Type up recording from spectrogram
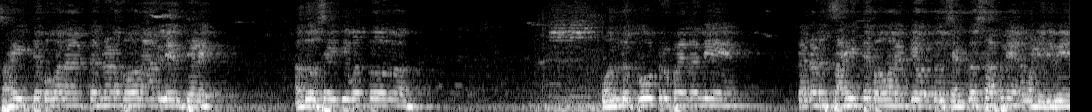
ಸಾಹಿತ್ಯ ಭವನ, ಕನ್ನಡ ಭವನ ಆಗಲಿ ಅಂತ ಹೇಳಿ ಅದು ಸಹಿತ ಇವತ್ತು ಒಂದು ಕೋಟಿ ರೂಪಾಯಿನಲ್ಲಿ ಕನ್ನಡ ಸಾಹಿತ್ಯ ಭವನಕ್ಕೆ ಇವತ್ತು ಶಂಕುಸ್ಥಾಪನೆಯನ್ನು ಮಾಡಿದ್ದೀವಿ.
